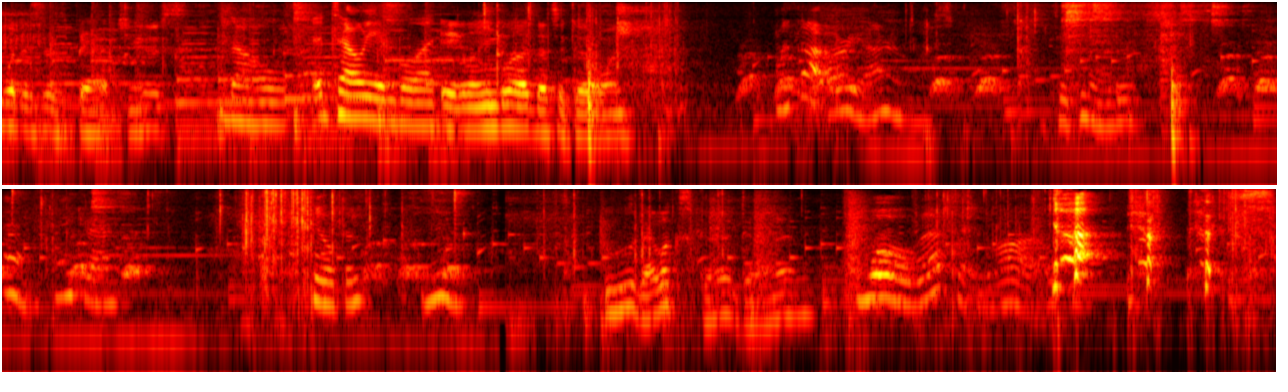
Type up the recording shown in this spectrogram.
What is this? Bat juice? No, Italian blood. Alien blood? That's a good one. I thought Ariana was. Doesn't matter. Oh, okay. Can you open? Mm. Ooh, that looks good, Dylan. Whoa, that's a lot. That's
